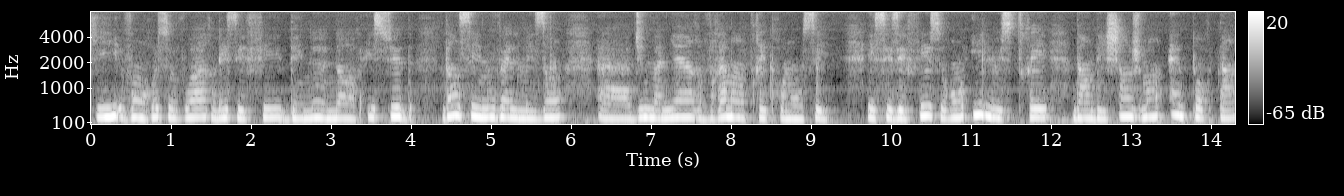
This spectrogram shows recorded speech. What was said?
qui vont recevoir les effets des nœuds nord et sud dans ces nouvelles maisons d'une manière vraiment très prononcée. Et ces effets seront illustrés dans des changements importants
